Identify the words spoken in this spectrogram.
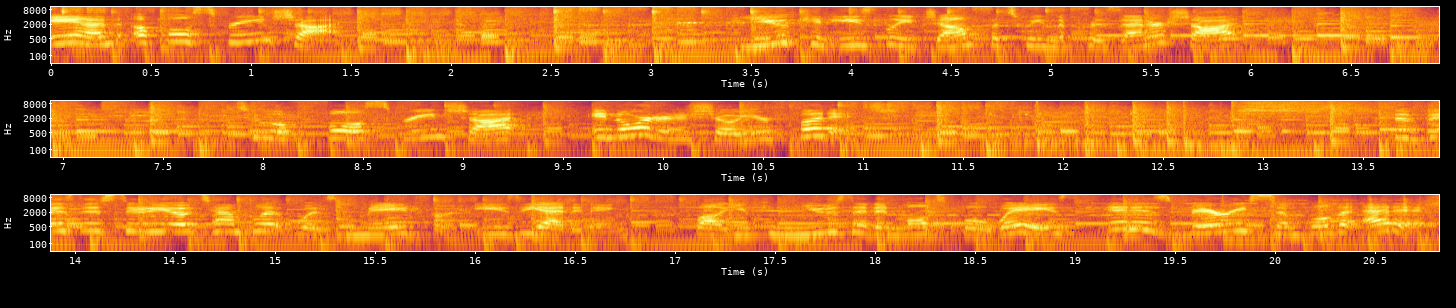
and a full screen shot. You can easily jump between the presenter shot a full screenshot in order to show your footage. The Business Studio template was made for easy editing. While you can use it in multiple ways, it is very simple to edit.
